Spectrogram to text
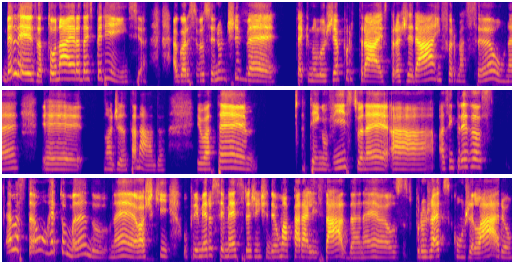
beleza, tô na era da experiência. Agora, se você não tiver tecnologia por trás para gerar informação, né, é, não adianta nada. Eu até tenho visto, né, a, as empresas elas estão retomando, né? Eu acho que o primeiro semestre a gente deu uma paralisada, né? Os projetos congelaram,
